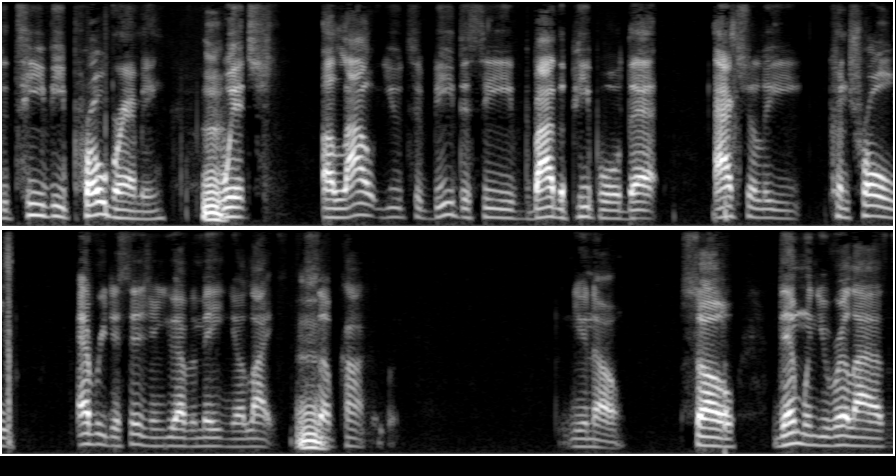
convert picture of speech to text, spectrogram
the TV programming Mm. which allowed you to be deceived by the people that actually controlled every decision you ever made in your life Mm. subconsciously. You know. So then when you realize,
